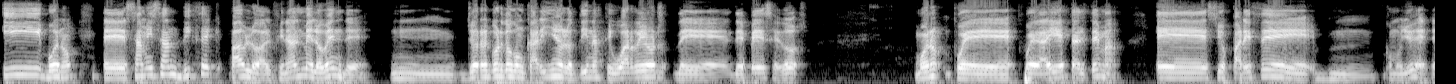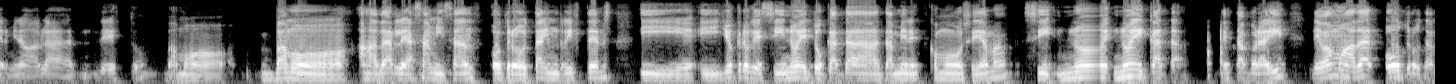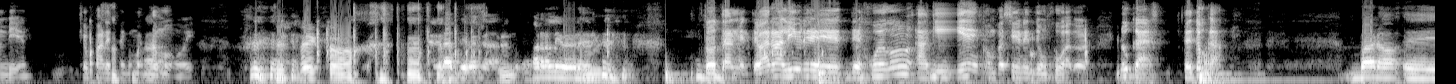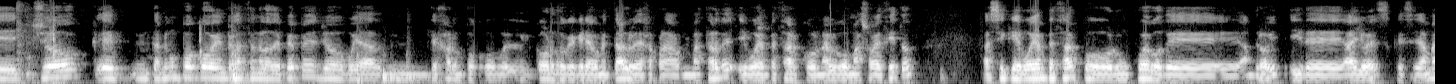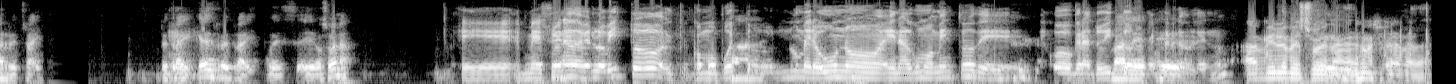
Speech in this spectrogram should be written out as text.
Y bueno, eh, Sammy San dice que Pablo al final me lo vende. Mm, yo recuerdo con cariño los Dynasty Warriors de, de PS2. Bueno, pues, pues ahí está el tema. Eh, si os parece, mm, como yo ya he terminado de hablar de esto, vamos, vamos a darle a Sammy Sanz otro Time Rifters y, y yo creo que si Noe Tocata también, es- ¿cómo se llama? Sí, Noe, Noe Kata está por ahí, le vamos a dar otro también. ¿Qué os parece cómo estamos hoy? Perfecto. Gracias, venga, barra libre. Totalmente, barra libre de juego aquí en Confesiones de un jugador. Lucas, te toca. Bueno, eh, yo eh, también un poco en relación a lo de Pepe, yo voy a mm, dejar un poco el gordo que quería comentar, lo voy a dejar para más tarde y voy a empezar con algo más suavecito. Así que voy a empezar por un juego de Android y de iOS que se llama Retry. Retry, ¿qué es Retry? Pues, eh, ¿os suena? Eh, me suena de haberlo visto como puesto Vale. número uno en algún momento de, de juegos gratuitos Vale, eh, descargables, ¿no? A mí no me suena, Sí. no me suena nada.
